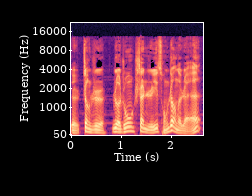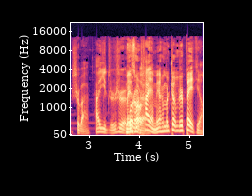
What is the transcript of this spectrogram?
就是政治热衷，甚至于从政的人，是吧？他一直是，没错他也没什么政治背景，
